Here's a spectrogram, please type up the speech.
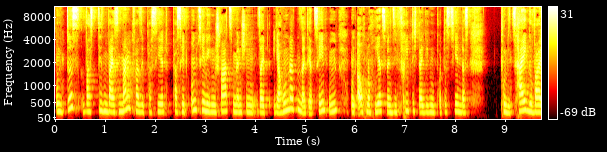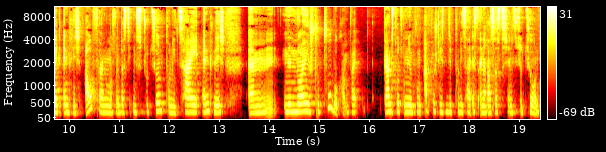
Und das, was diesem weißen Mann quasi passiert, passiert unzähligen schwarzen Menschen seit Jahrhunderten, seit Jahrzehnten und auch noch jetzt, wenn sie friedlich dagegen protestieren, dass Polizeigewalt endlich aufhören muss und dass die Institution Polizei endlich ähm, eine neue Struktur bekommt. Weil ganz kurz, um den Punkt abzuschließen, die Polizei ist eine rassistische Institution.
